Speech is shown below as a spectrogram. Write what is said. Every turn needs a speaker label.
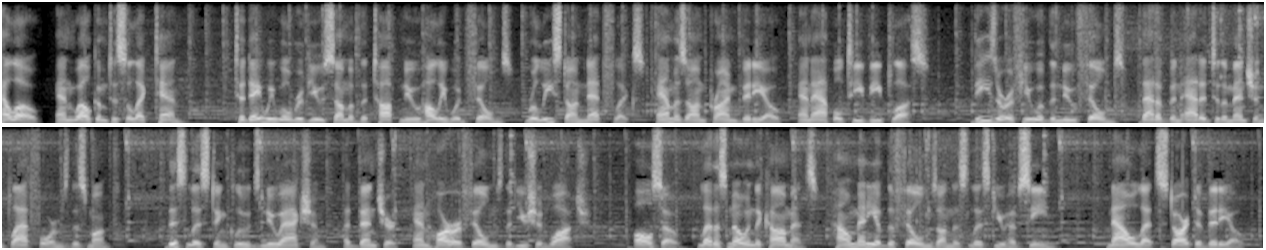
Speaker 1: Hello, and welcome to Select 10. Today we will review some of the top new Hollywood films released on Netflix, Amazon Prime Video, and Apple TV+. These are a few of the new films that have been added to the mentioned platforms this month. This list includes new action, adventure, and horror films that you should watch. Also, let us know in the comments how many of the films on this list you have seen. Now let's start the video.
